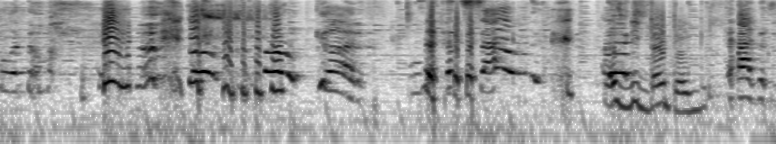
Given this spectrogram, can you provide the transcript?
what the Oh my god! What was that sound? That's me burping. That is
